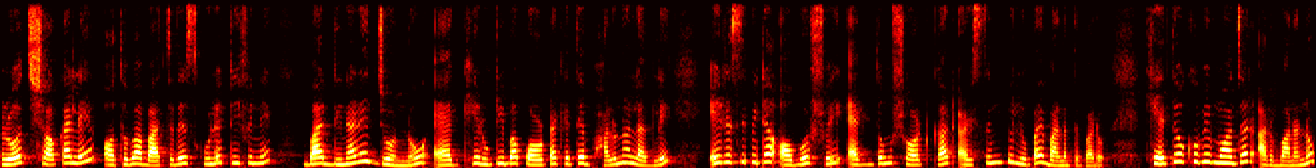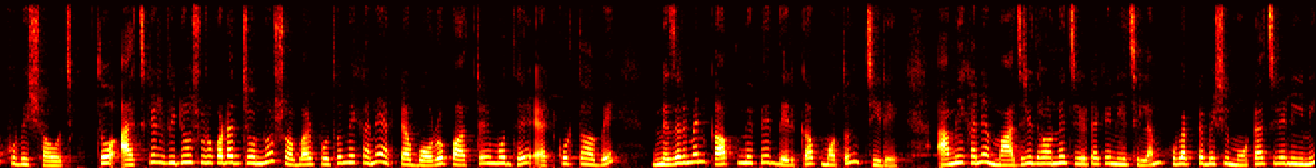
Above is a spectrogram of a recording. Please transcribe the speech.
রোজ সকালে অথবা বাচ্চাদের স্কুলের টিফিনে বা ডিনারের জন্য একঘেয়ে রুটি বা পরোটা খেতে ভালো না লাগলে এই রেসিপিটা অবশ্যই একদম শর্টকাট আর সিম্পল উপায় বানাতে পারো। খেতেও খুবই মজার আর বানানো খুবই সহজ। তো আজকের ভিডিও শুরু করার জন্য সবার প্রথমে এখানে একটা বড় পাত্রের মধ্যে অ্যাড করতে হবে মেজারমেন্ট কাপ মেপে দেড় কাপ মতন চিড়ে। আমি এখানে মাঝারি ধরনের চিড়েটাকে নিয়েছিলাম, খুব একটা বেশি মোটা চিড়ে নিইনি,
